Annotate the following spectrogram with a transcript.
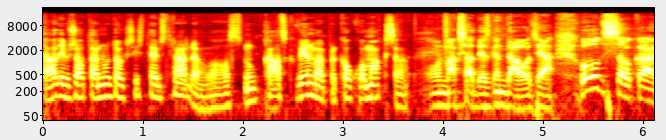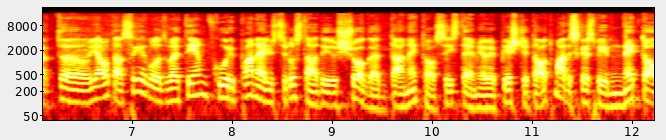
tādiem žēl tā nodokļu sistēma strādā valsts. Nu, kāds vienmēr par kaut ko maksā. Un maksā diezgan daudz, jā. Uldis savukārt uh, jautā, sakiet, vai tiem, kuri paneļus ir uzstādījuši šogad, tā neto sistēma jau ir piešķirta automātiski, respektīvi, neto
